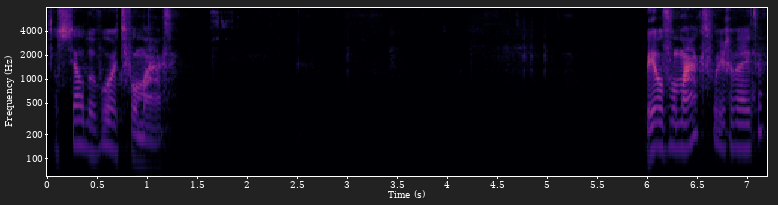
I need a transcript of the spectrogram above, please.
Datzelfde woord volmaakt. Ben je al volmaakt voor je geweten?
